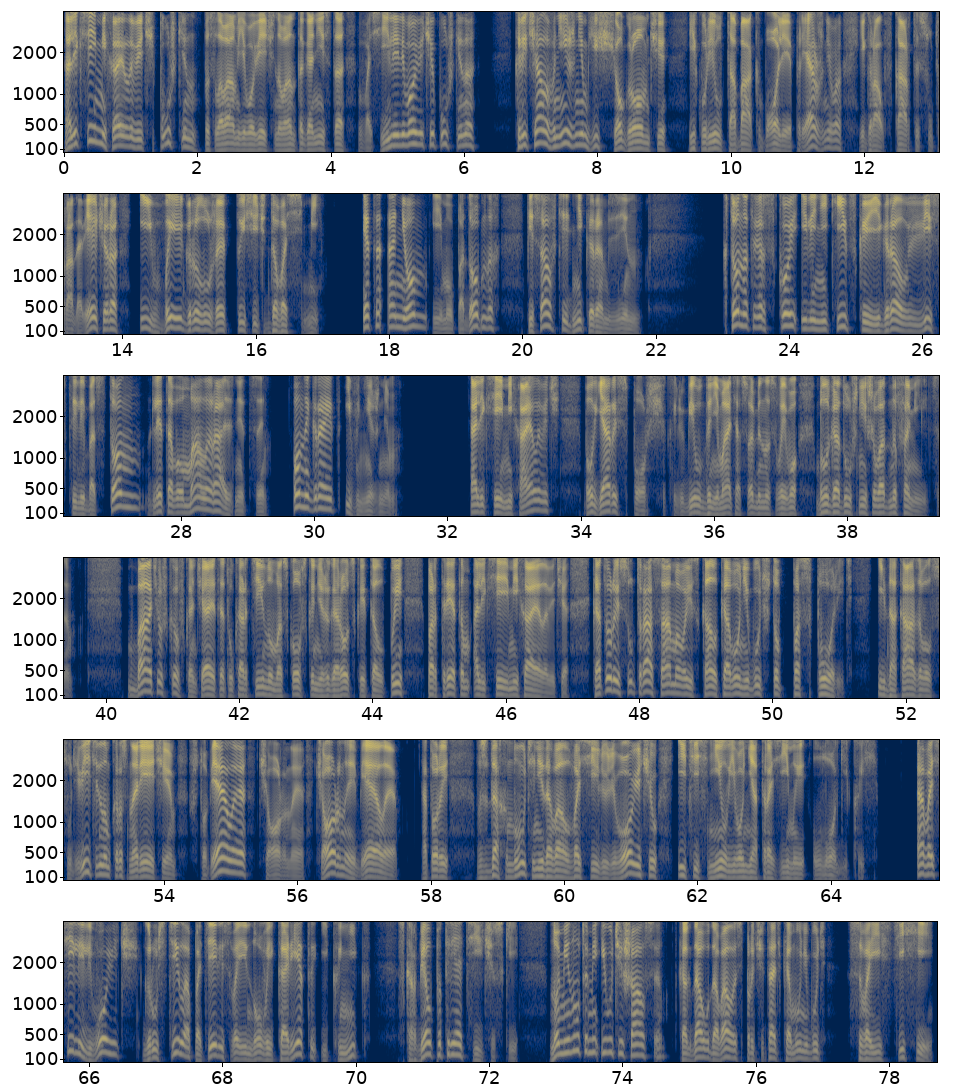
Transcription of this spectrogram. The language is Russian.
Алексей Михайлович Пушкин, по словам его вечного антагониста Василия Львовича Пушкина, кричал в Нижнем еще громче и курил табак более прежнего, играл в карты с утра до вечера и выиграл уже тысяч до восьми. Это о нем и ему подобных писал в те дни Карамзин. Кто на Тверской или Никитской играл в вист или бастон, для того мало разницы — он играет и в Нижнем. Алексей Михайлович был ярый спорщик и любил донимать особенно своего благодушнейшего однофамильца. Батюшков кончает эту картину московско-нижегородской толпы портретом Алексея Михайловича, который с утра самого искал кого-нибудь, чтоб поспорить, и доказывал с удивительным красноречием, что белое — черное, черное — белое, который вздохнуть не давал Василию Львовичу и теснил его неотразимой логикой. А Василий Львович грустил о потере своей новой кареты и книг, скорбел патриотически, но минутами и утешался, когда удавалось прочитать кому-нибудь свои стихи,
